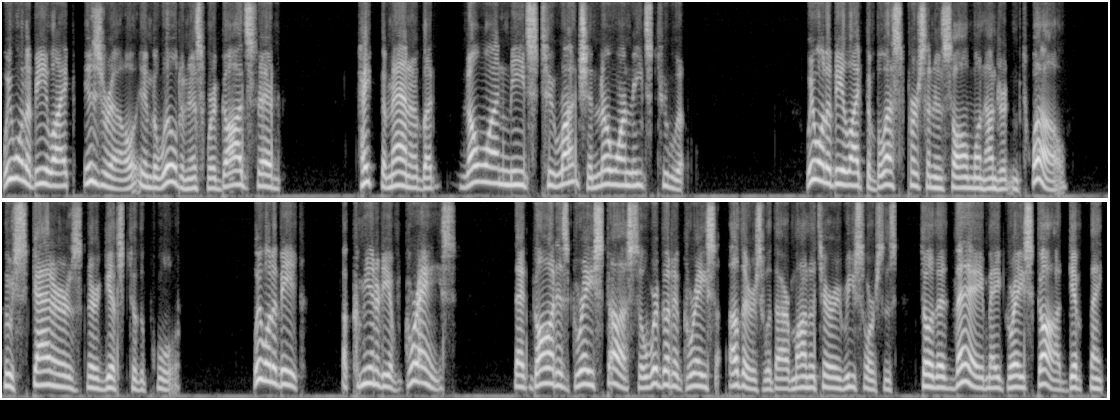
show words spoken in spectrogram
We want to be like Israel in the wilderness, where God said, Take the manna, but no one needs too much and no one needs too little. We want to be like the blessed person in Psalm 112 who scatters their gifts to the poor. We want to be a community of grace that God has graced us, so we're going to grace others with our monetary resources so that they may grace God, give thanks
